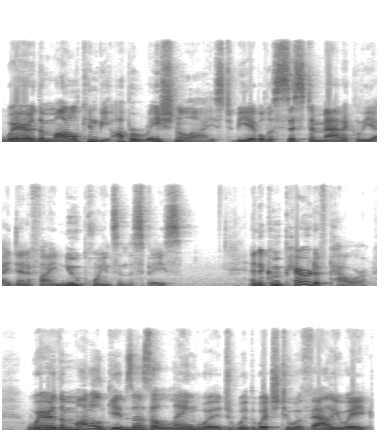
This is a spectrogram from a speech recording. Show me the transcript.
where the model can be operationalized to be able to systematically identify new points in the space and a comparative power, where the model gives us a language with which to evaluate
